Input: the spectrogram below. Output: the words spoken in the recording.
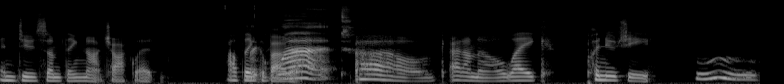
and do something not chocolate. I'll think Like about what? it. Oh, I don't know, like penuche, Ooh.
